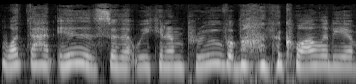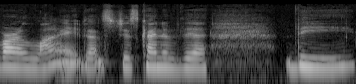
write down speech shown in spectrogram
what that is so that we can improve upon the quality of our lives. That's just kind of the the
